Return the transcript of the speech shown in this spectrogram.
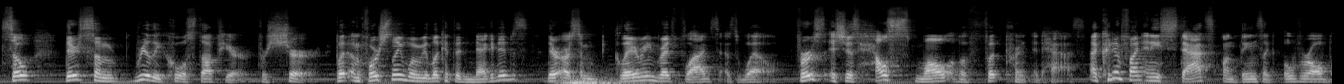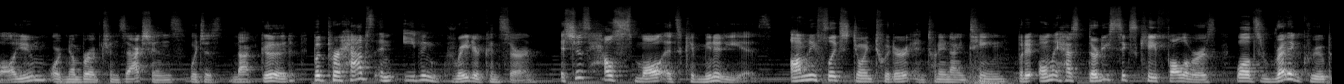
So there's some really cool stuff here, for sure. But unfortunately, when we look at the negatives, there are some glaring red flags as well. First, it's just how small of a footprint it has. I couldn't find any stats on things like overall volume or number of transactions, which is not good, but perhaps an even greater concern. It's just how small its community is. OmniFlix joined Twitter in 2019, but it only has 36k followers, while its Reddit group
